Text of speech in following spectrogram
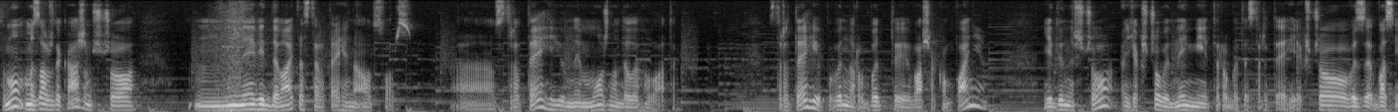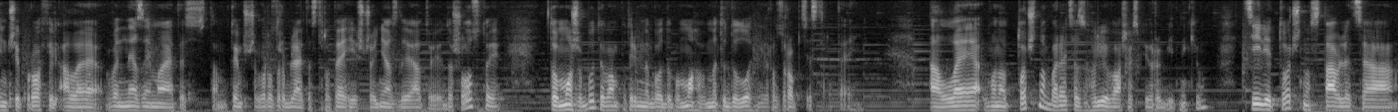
Тому ми завжди кажемо, що не віддавайте стратегію на аутсорс. Е, Стратегію не можна делегувати. Стратегію повинна робити ваша компанія. Єдине, що якщо ви не вмієте робити стратегії, якщо ви у вас інший профіль, але ви не займаєтесь там тим, що ви розробляєте стратегії щодня з 9 до 6, то може бути вам потрібна буде допомога в методології розробці стратегії. Але вона точно береться з голів ваших співробітників. Цілі точно ставляться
